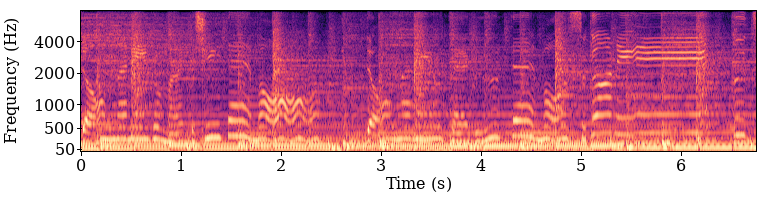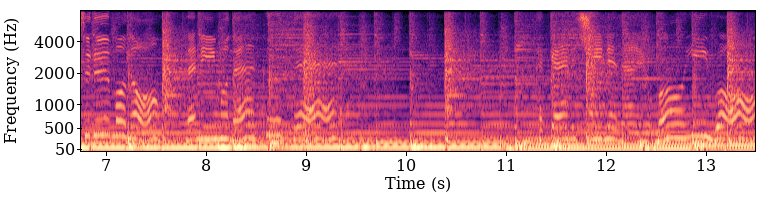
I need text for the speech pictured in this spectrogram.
どんなにごまかしても。どんなに疑ってもそこに映るもの何もなくて計り知れない想い。を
